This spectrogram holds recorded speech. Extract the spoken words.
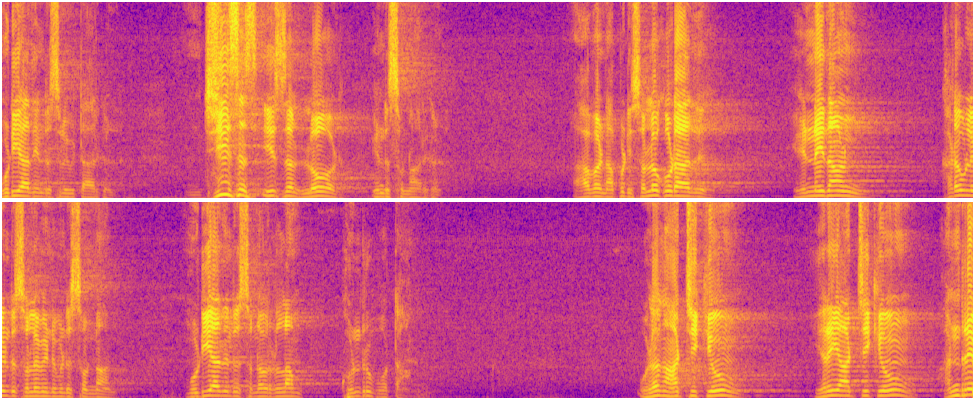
முடியாது என்று சொல்லிவிட்டார்கள். ஜீசஸ் இஸ் அ லோர்ட் என்று சொன்னார்கள். அவன் அப்படி சொல்லக்கூடாது. என்னை தான் கடவுள் என்று சொல்ல வேண்டும் என்று சொன்னான். முடியாது என்று சொன்னவர்களெல்லாம் கொன்று போட்டான். உலக ஆட்சிக்கும் இறை ஆட்சிக்கும் அன்றே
